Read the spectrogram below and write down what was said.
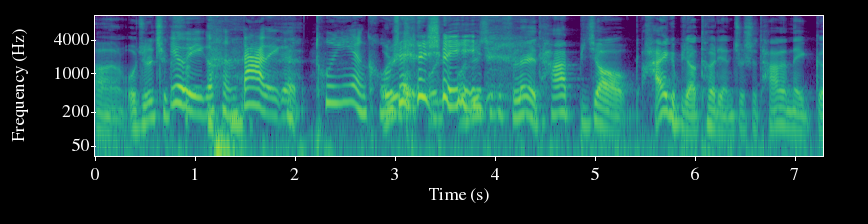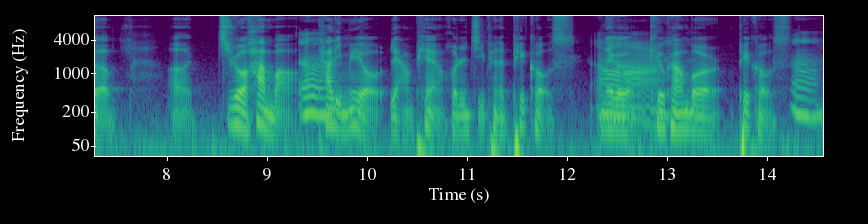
嗯，我觉得 Chick 又有一个很大的一个 吞咽口水的声我觉得音，Chick-fil-A 它比较还有一个比较特点，就是它的那个呃鸡肉汉堡，嗯它里面有两片或者几片的 pickles，、那个哦 cucumber pickles，嗯，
